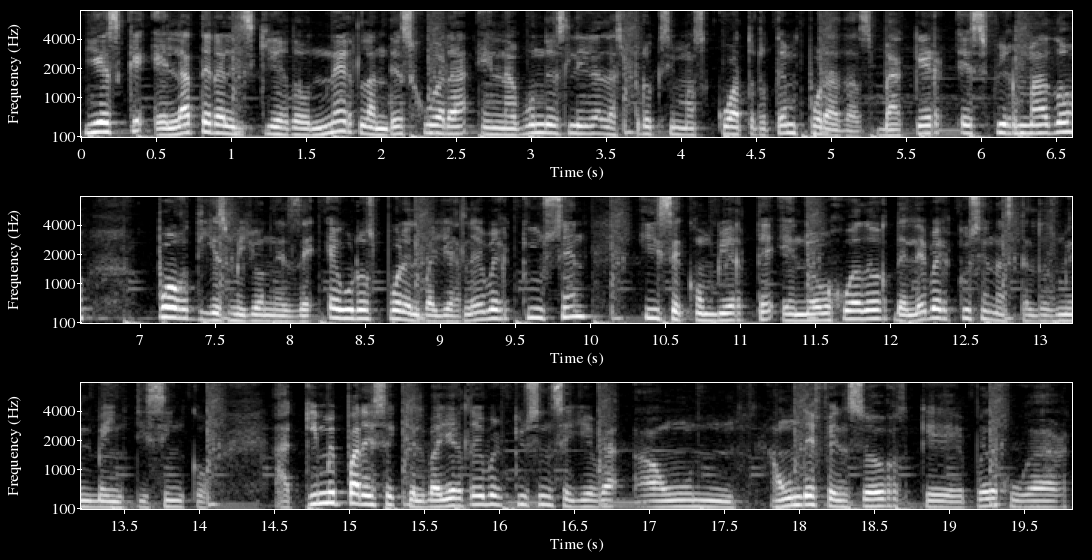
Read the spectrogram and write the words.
Y es que el lateral izquierdo neerlandés jugará en la Bundesliga las próximas cuatro temporadas. Baker es firmado por 10 millones de euros por el Bayer Leverkusen y se convierte en nuevo jugador de Leverkusen hasta el 2025. Aquí me parece que el Bayer Leverkusen se lleva a un, a un defensor que puede jugar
